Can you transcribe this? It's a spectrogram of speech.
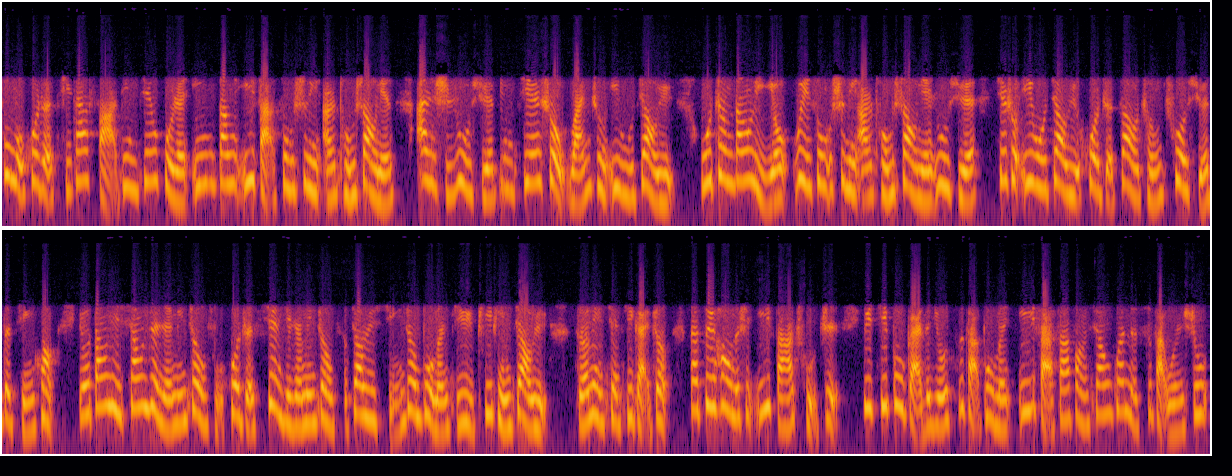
父母或者其他法定监护人应当依法送适龄儿童少年按时入学并接受完成义务教育。无正当理由未送适龄儿童少年入学、接受义务教育或者造成辍学的情况，由当地乡镇人民政府或者县级人民政府教育行政部门给予批评。教育责令限期改正，那最后呢是依法处置，逾期不改的由司法部门依法发放相关的司法文书，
